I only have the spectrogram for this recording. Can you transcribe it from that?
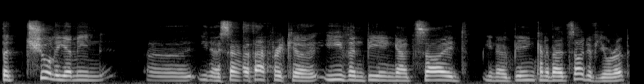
But surely, I mean, uh, you know, South Africa, even being outside, you know, being kind of outside of Europe,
